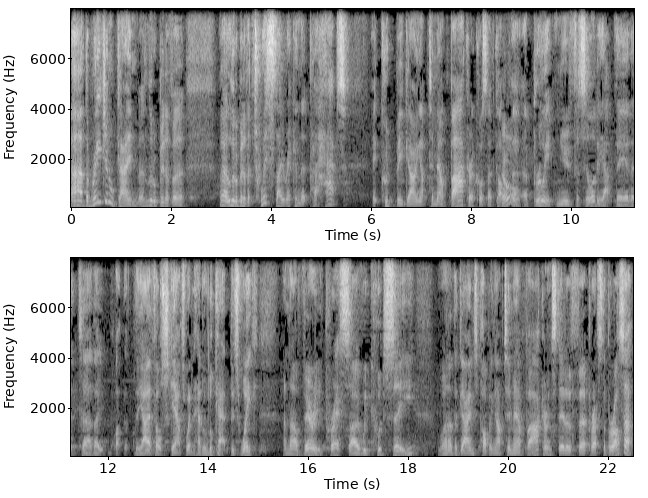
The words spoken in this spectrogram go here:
Uh, the regional game, a little bit of a, a little bit of a twist. They reckon that perhaps it could be going up to Mount Barker. Of course, they've got Oh. a, a brilliant new facility up there that uh, they the AFL scouts went and had a look at this week, and they're very impressed. So we could see one of the games popping up to Mount Barker instead of uh, perhaps the Barossa.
